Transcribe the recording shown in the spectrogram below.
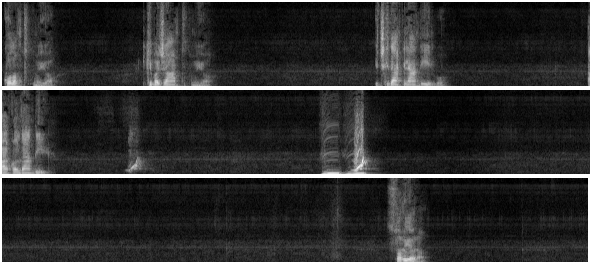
Kolum tutmuyor. İki bacağım tutmuyor. İçkiden falan değil bu. Alkolden değil. Soruyorum.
